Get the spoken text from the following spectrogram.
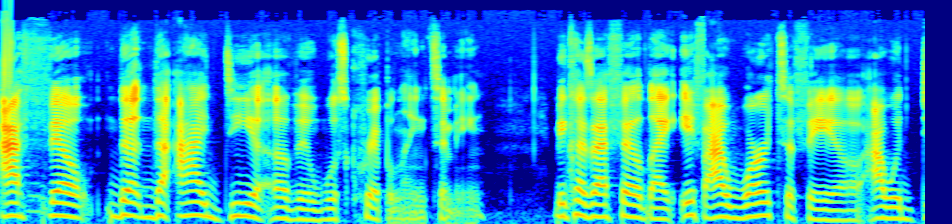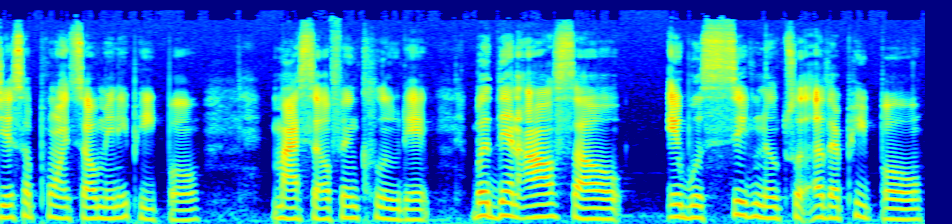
I felt the the idea of it was crippling to me because I felt like if I were to fail, I would disappoint so many people, myself included. But then also it would signal to other people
